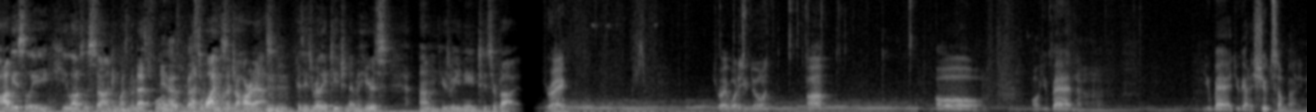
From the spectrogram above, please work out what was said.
Obviously, he loves his son. He wants the Mhm. best for him. He him. has the best That's why he's such a hard ass because he's really teaching him. Here's, um, here's what you need to survive. Trey? Trey, what are you doing? Huh? Oh. Oh, you bad now, huh? You bad. You gotta shoot somebody now,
